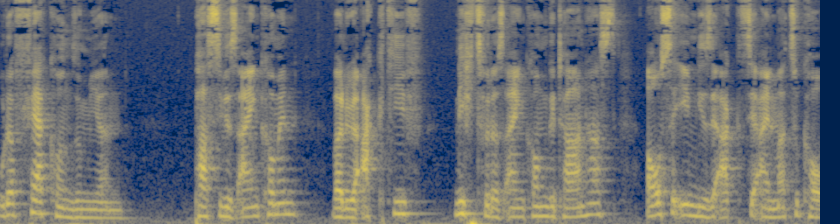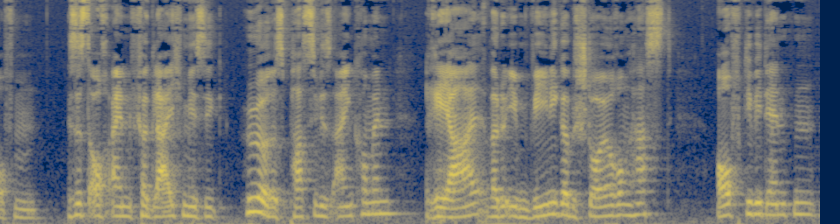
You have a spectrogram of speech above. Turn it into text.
oder verkonsumieren. Passives Einkommen, weil du ja aktiv nichts für das Einkommen getan hast, außer eben diese Aktie einmal zu kaufen. Es ist auch ein vergleichmäßig höheres passives Einkommen, real, weil du eben weniger Besteuerung hast auf Dividenden,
